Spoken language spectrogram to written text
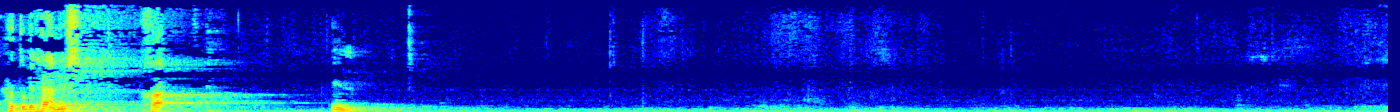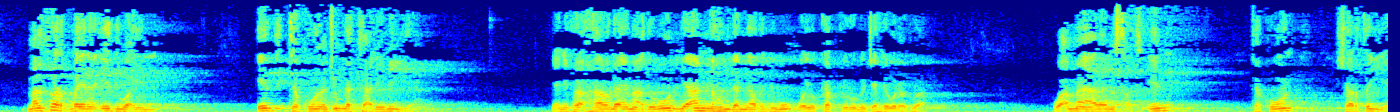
حطوا بالهامش خاء. إن. ما الفرق بين إذ وإن؟ إذ تكون الجملة تعليلية. يعني فهؤلاء معذورون لأنهم لم يظلموا ويكفروا بالجهل والعدوان. وأما على نسخة إن تكون شرطية.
